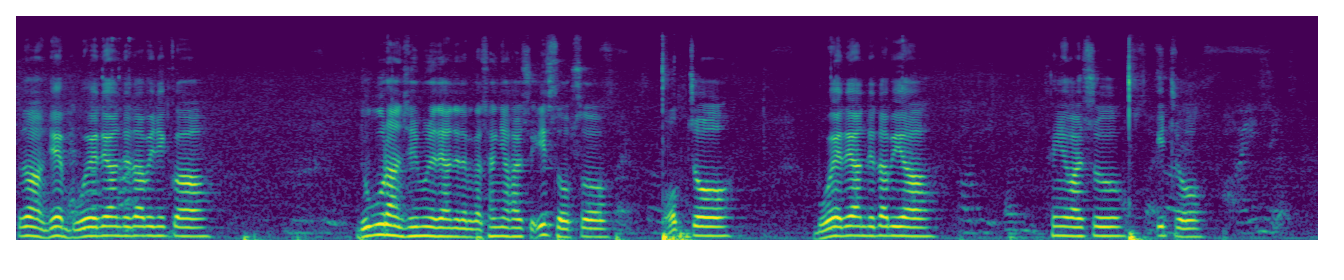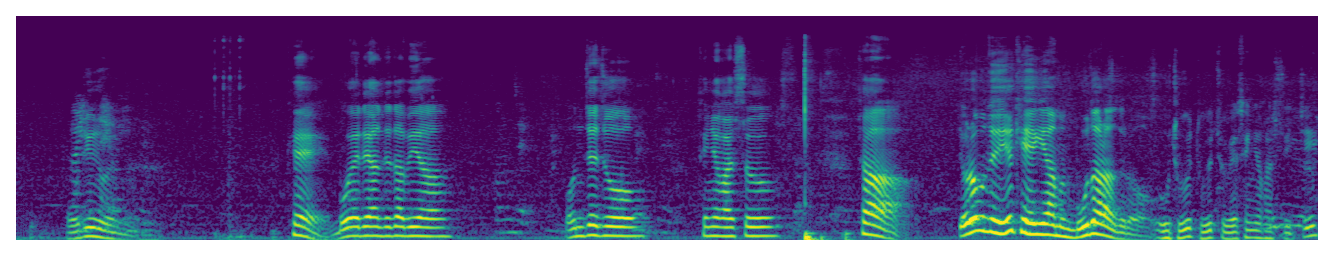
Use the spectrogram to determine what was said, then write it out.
그 다음 얘 뭐에 대한 대답이니까 누구란 질문에 대한 대답이니까 생략할 수 있어 없어? 없죠. 뭐에 대한 대답이야? 생략할 수 있죠. 어디로 아, 했나? 오케이. 뭐에 대한 대답이야? 언제 언제죠? 네. 생략할 수. 자, 여러분들이 이렇게 얘기하면 못 알아들어. 어, 저게 도대체 왜 생략할 수 있지?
